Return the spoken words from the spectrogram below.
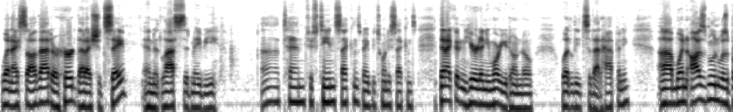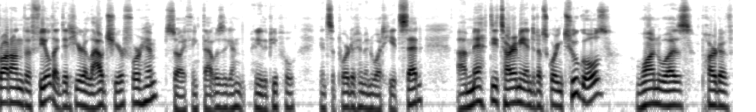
when I saw that or heard that, I should say, and it lasted maybe uh, 10, 15 seconds, maybe 20 seconds. Then I couldn't hear it anymore. You don't know what leads to that happening. Um, when Azmoun was brought on the field, I did hear a loud cheer for him. So I think that was, again, many of the people in support of him and what he had said. Uh, Mehdi Taremi ended up scoring two goals. One was part of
